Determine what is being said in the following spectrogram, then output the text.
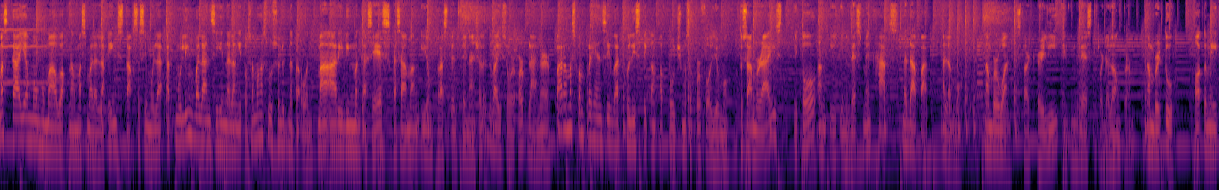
mas kaya mong humawak ng mas malalaking stock sa simula at muling balansihin na lang ito sa mga susunod na taon. Maaari din mag-assess kasamang iyong trusted financial advisor or planner para mas comprehensive at holistic ang approach mo sa portfolio mo. To summarize, ito ang 8 investment hacks na dapat alam mo. Number 1, start early and invest for the long term. Number 2, automate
